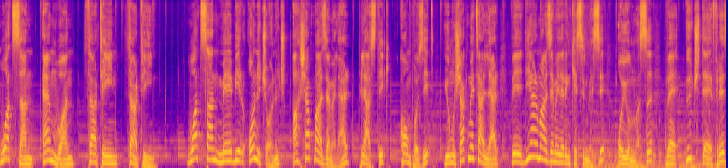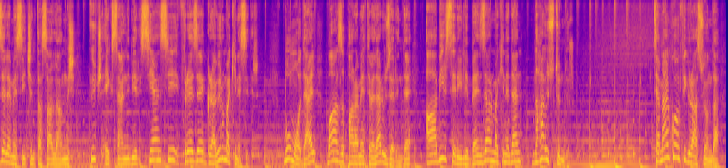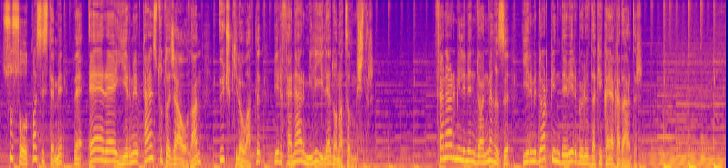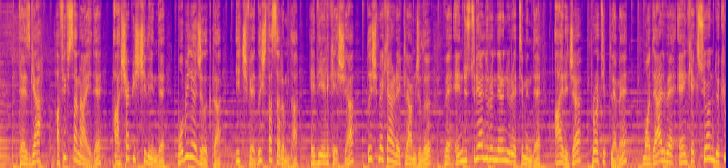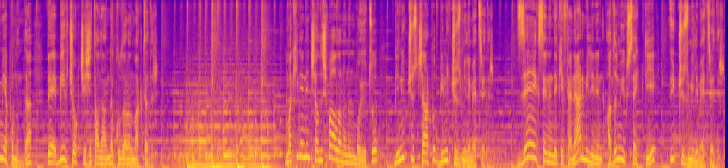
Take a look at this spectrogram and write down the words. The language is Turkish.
Watson M1 1313 Watson M1 ahşap malzemeler, plastik, kompozit, yumuşak metaller ve diğer malzemelerin kesilmesi, oyulması ve 3D frezelemesi için tasarlanmış 3 eksenli bir CNC freze gravür makinesidir. Bu model bazı parametreler üzerinde A1 serili benzer makineden daha üstündür. Temel konfigürasyonda su soğutma sistemi ve ER20 pens tutacağı olan 3 kW'lık bir fener mili ile donatılmıştır. Fener milinin dönme hızı 24.000 devir bölü dakikaya kadardır. Tezgah, hafif sanayide, ahşap işçiliğinde, mobilyacılıkta, iç ve dış tasarımda, hediyelik eşya, dış mekan reklamcılığı ve endüstriyel ürünlerin üretiminde ayrıca protipleme, model ve enkeksiyon döküm yapımında ve birçok çeşit alanda kullanılmaktadır. Makinenin çalışma alanının boyutu 1300 x 1300 mm'dir. Z eksenindeki fener milinin adım yüksekliği 300 mm'dir.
